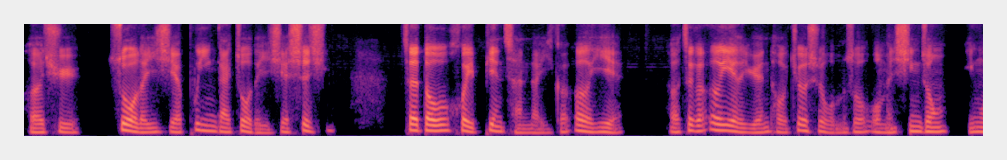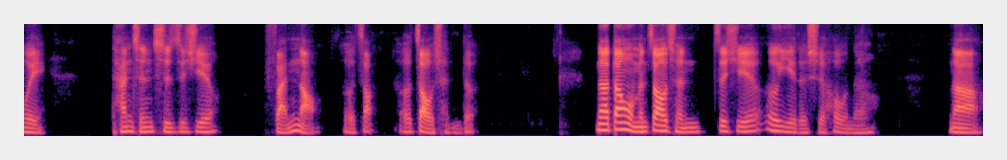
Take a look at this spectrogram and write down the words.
而去做了一些不应该做的一些事情，这都会变成了一个恶业。而这个恶业的源头，就是我们说我们心中因为贪嗔痴这些烦恼。而造而造成的。那当我们造成这些恶业的时候呢？那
